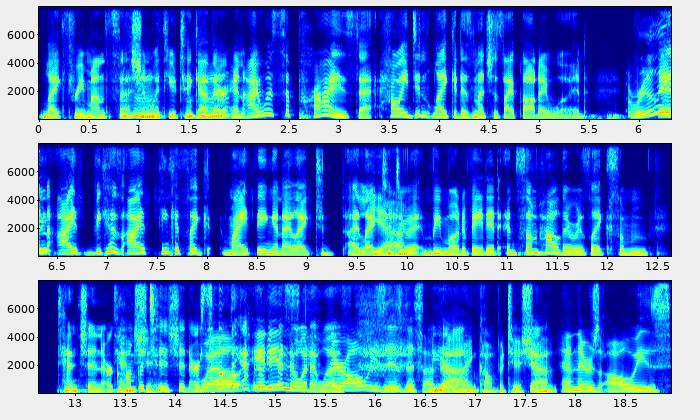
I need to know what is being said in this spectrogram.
like three month session Mhm. with you together, Mhm. and I was surprised at how I didn't like it as much as I thought I would. really? And I because I think it's like my thing, and I like to I like Yeah. to do it and be motivated. And somehow there was like some tension or Tension. competition or Well, something. I don't even is- know what it was. There always is this underlying competition, Yeah. and there's always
